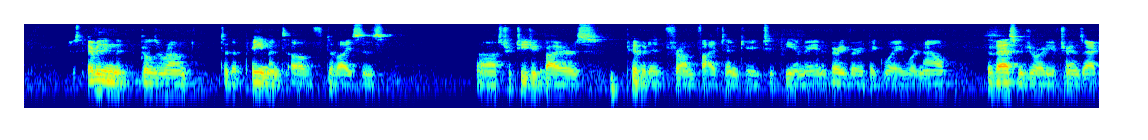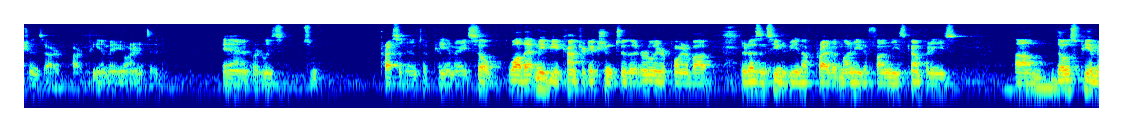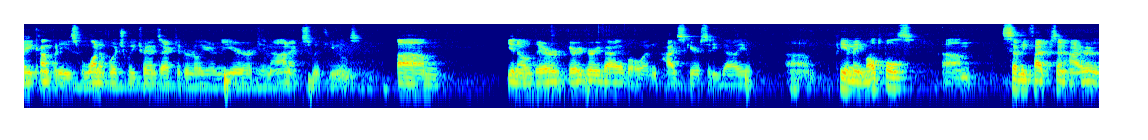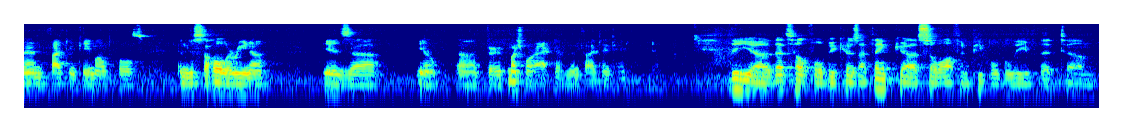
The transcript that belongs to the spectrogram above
just everything that goes around to the payment of devices, uh, strategic buyers pivoted from 510K to PMA in a very, very big way, where now the vast majority of transactions are, are PMA oriented, and or at least some precedent of PMA. So while that may be a contradiction to the earlier point about there doesn't seem to be enough private money to fund these companies, um, those PMA companies, one of which we transacted earlier in the year in Onyx with you, um, you know, they're very, very valuable and high scarcity value. Um, PMA multiples, 75% um, higher than 510K multiples, and just the whole arena is, uh, you know, uh, very much more active than 510K. The, uh, that's helpful because I think uh, so often people believe that um,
